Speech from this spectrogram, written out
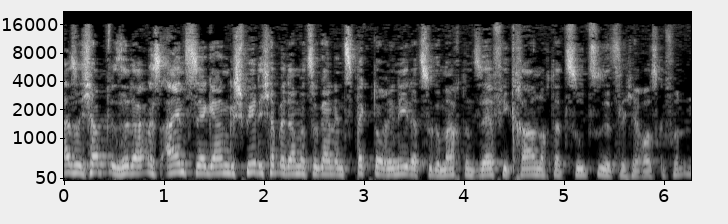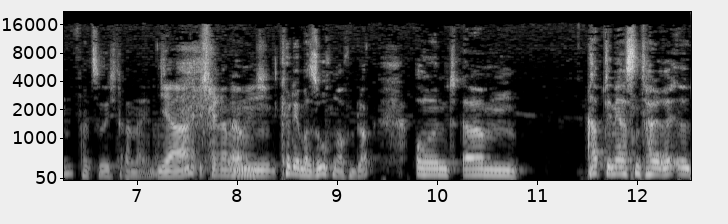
Also ich habe The Darkness 1 sehr gern gespielt. Ich habe mir damals sogar einen Inspektor René dazu gemacht und sehr viel Kram noch dazu zusätzlich herausgefunden, falls du dich daran erinnerst. Ja, ich erinnere mich. Ähm, könnt ihr mal suchen auf dem Blog. Und ähm, hab den ersten Teil re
